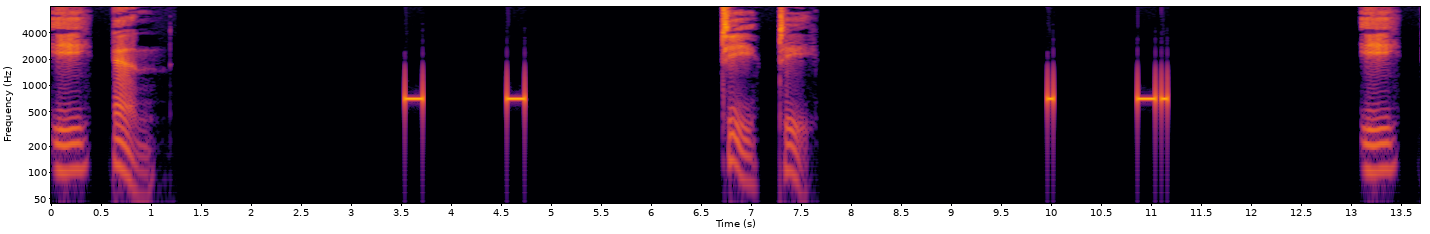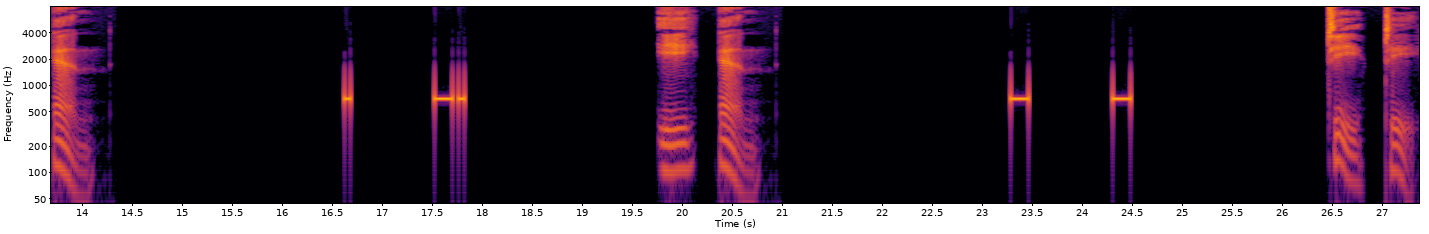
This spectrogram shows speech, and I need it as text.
E, N. T, T. E, N. E, N. T, T.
